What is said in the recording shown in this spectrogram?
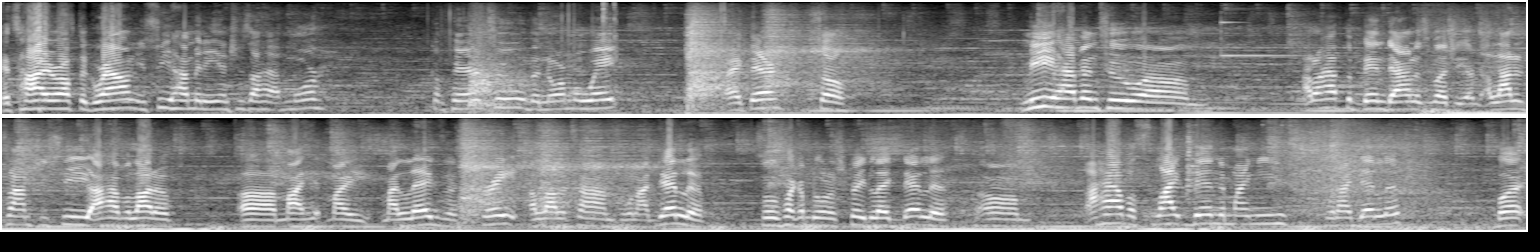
it's higher off the ground. You see how many inches I have more compared to the normal weight right there. So me having to, um, I don't have to bend down as much. A lot of times you see I have a lot of, uh, my, my, my legs are straight a lot of times when I deadlift. So it's like I'm doing a straight leg deadlift. Um, I have a slight bend in my knees when I deadlift, but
